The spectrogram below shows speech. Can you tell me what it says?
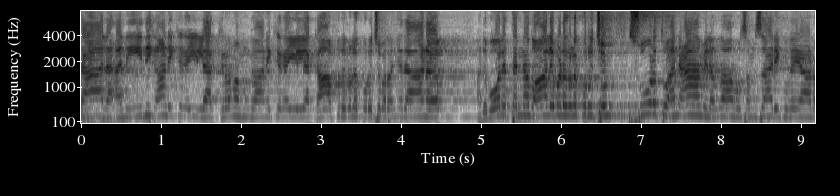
തആല അനീതി കാണിക്കുകയില്ല അക്രമം കാണിക്കുകയില്ല. കാഫറുകളെ കുറിച്ച് പറഞ്ഞതാണ്. അതുപോലെ തന്നെ വാലിബടുകളെ കുറിച്ചും സൂറത്തു അനാമിൽ അള്ളാഹു സംസാരിക്കുകയാണ്.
